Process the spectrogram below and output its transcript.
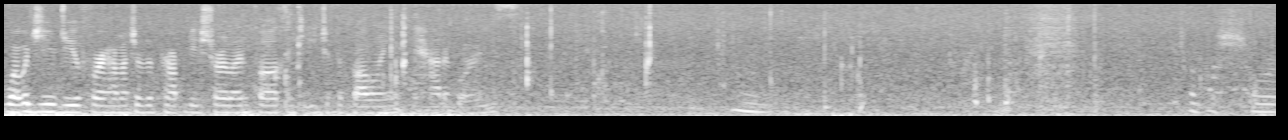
what would you do for how much of the property shoreline falls into each of the following categories? Of the shoreline.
